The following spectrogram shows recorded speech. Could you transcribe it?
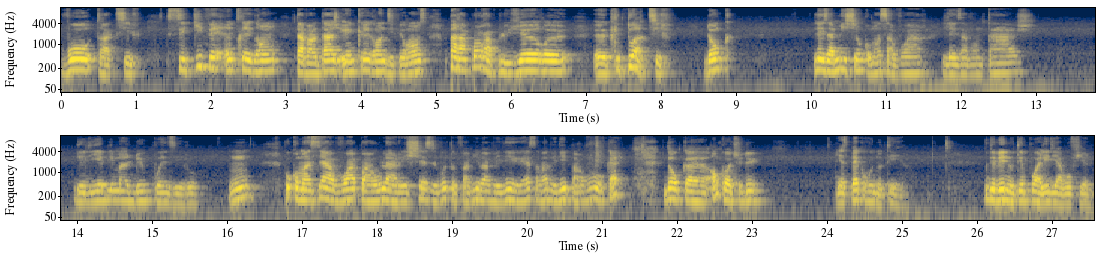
votre actif. Ce qui fait un très grand avantage et une très grande différence par rapport à plusieurs euh, euh, crypto-actifs. Donc, les amis, ici, on commence à voir les avantages de l'IEBLIMAL 2.0. Hmm? Vous commencez à voir par où la richesse de votre famille va venir. Hein? Ça va venir par vous, ok? Donc, euh, on continue. J'espère que vous notez. Vous devez noter pour aller dire à vos fioles.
